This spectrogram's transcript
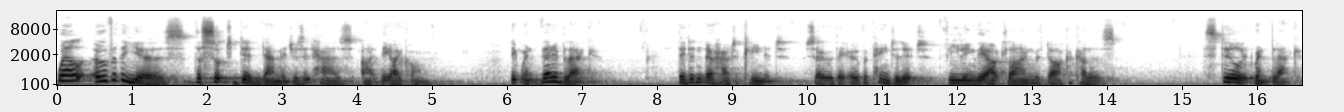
Well, over the years, the soot did damage, as it has, uh, the icon. It went very black. They didn't know how to clean it, so they overpainted it, feeling the outline with darker colours. Still, it went black.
